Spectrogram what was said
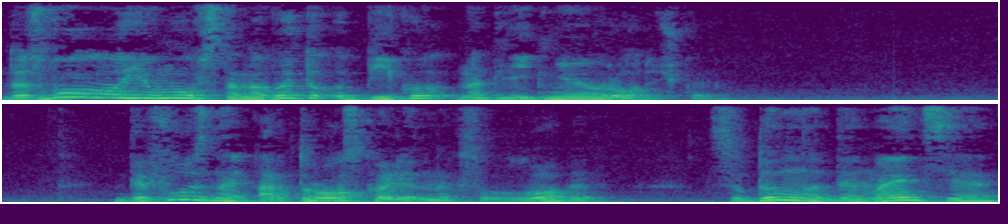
дозволило йому встановити опіку над літньою родичкою. Дифузний артроз колінних суглобів, судинна деменція,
